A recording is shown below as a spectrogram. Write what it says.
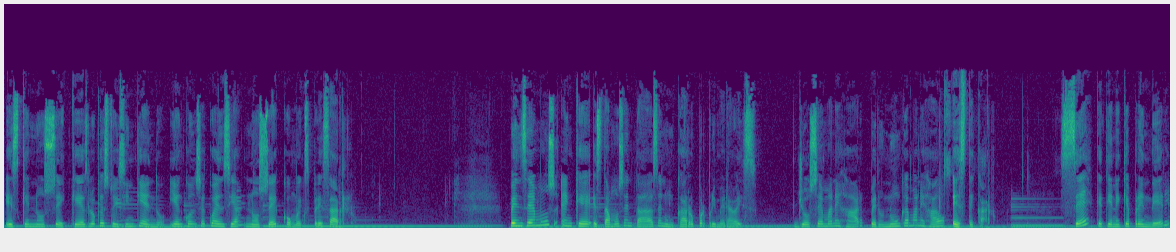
es que no sé qué es lo que estoy sintiendo y en consecuencia no sé cómo expresarlo. Pensemos en que estamos sentadas en un carro por primera vez. Yo sé manejar, pero nunca he manejado este carro. Sé que tiene que prender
